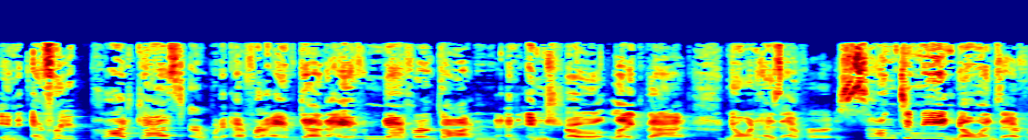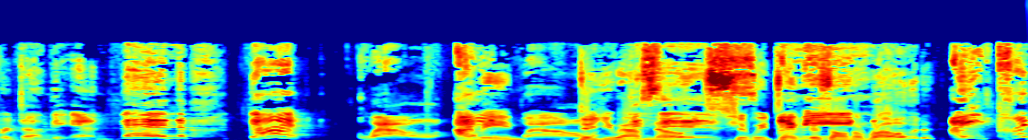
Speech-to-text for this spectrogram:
in every podcast or whatever I have done, I have never gotten an intro like that. No one has ever sung to me. No one's ever done the and then. That, wow. I mean, wow. do you have This notes? is- Should we I take this on the road? I kind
